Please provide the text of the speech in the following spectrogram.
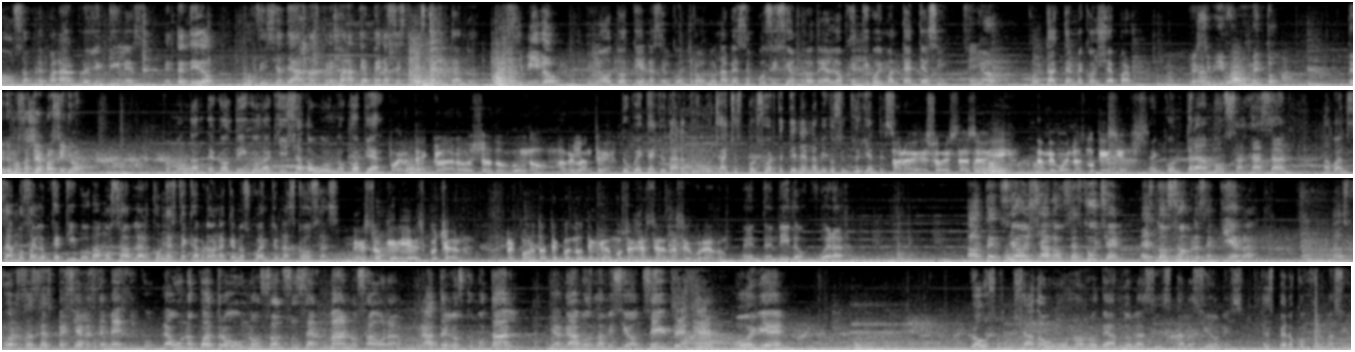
Todos a preparar proyectiles. Entendido. Oficial de armas, prepárate, apenas estamos calentando. Recibido. Piloto, tienes el control. Una vez en posición, rodea el objetivo y mantente así. Señor. Contáctenme con Shepard. Recibido, un momento. Tenemos a Shepard, señor. Comandante Gold Eagle, aquí Shadow 1. ¿Copia? Fuerte, claro, Shadow 1. Adelante. Tuve que ayudar a tus muchachos. Por suerte tienen amigos influyentes. Para eso estás ahí. Dame buenas noticias. Encontramos a Hassan. Avanzamos al objetivo. Vamos a hablar con este cabrón a que nos cuente unas cosas. Eso quería escuchar. Repórtate cuando tengamos a Hassan asegurado. Entendido. Fuera. ¡Atención, Shadows! ¡Escuchen! Estos hombres en tierra las Fuerzas Especiales de México, la 141, son sus hermanos ahora. Trátenlos como tal y hagamos la misión. ¿Sí? Sí, sí. Muy bien. Ghost, Shadow 1 rodeando las instalaciones. Espero confirmación.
